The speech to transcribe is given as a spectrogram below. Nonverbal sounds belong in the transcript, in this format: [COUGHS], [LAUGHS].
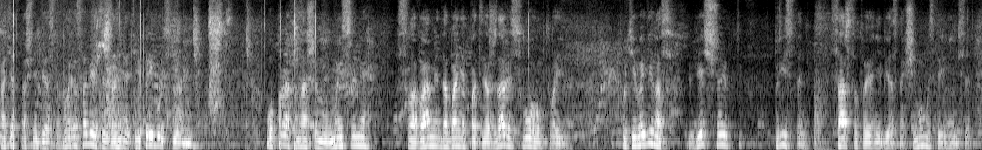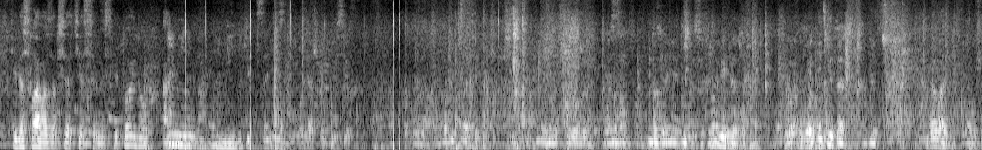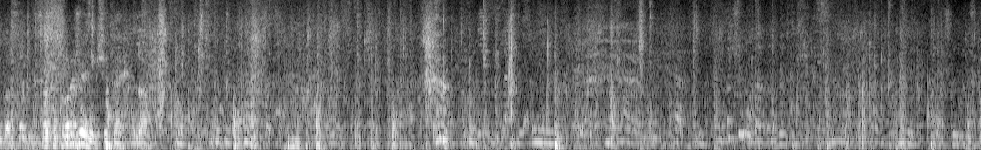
Отец наш Небесный, благослови эти занятия и прибудь с нами. Управь нашими мыслями, словами, дабы они подтверждались Словом Твоим. Путеводи нас в вечную пристань, Царство Твое Небесное, к чему мы стремимся. Тебе слава за все, Отец, Сын и Святой Дух. Аминь. Аминь. Никита, садись, ты всех в адеквате. Ну. Вот Никита, Давай. а вот сюда сядь. Вот это выражение считай. Да.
